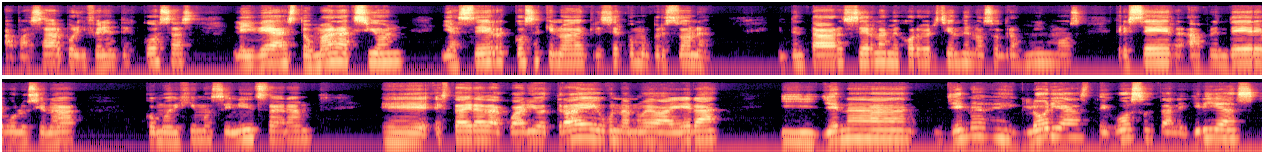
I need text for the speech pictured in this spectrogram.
a pasar por diferentes cosas. La idea es tomar acción y hacer cosas que nos hagan crecer como persona. Intentar ser la mejor versión de nosotros mismos, crecer, aprender, evolucionar. Como dijimos en Instagram, eh, esta era de Acuario trae una nueva era y llena, llena de glorias, de gozos, de alegrías.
